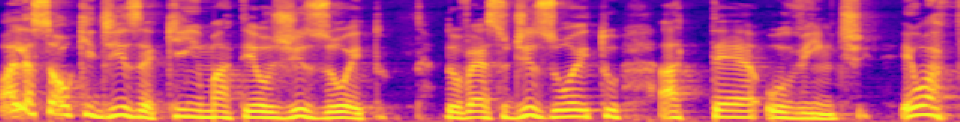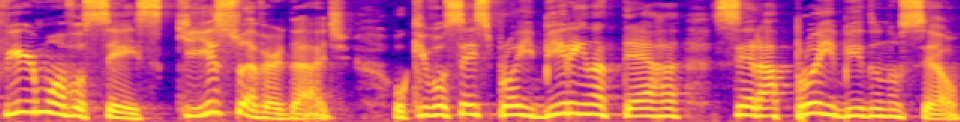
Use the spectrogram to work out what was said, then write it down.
Olha só o que diz aqui em Mateus 18, do verso 18 até o 20. Eu afirmo a vocês que isso é verdade. O que vocês proibirem na terra será proibido no céu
